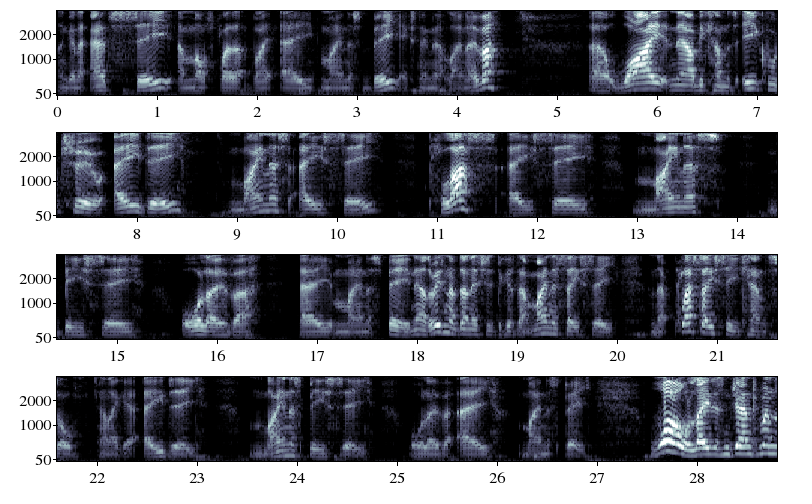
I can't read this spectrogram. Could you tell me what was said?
I'm going to add c and multiply that by a minus b, extending that line over. Uh, y now becomes equal to ad minus ac plus ac minus BC all over A minus B. Now, the reason I've done this is because that minus AC and that plus AC cancel, and I get AD minus BC all over A minus B. Whoa, ladies and gentlemen,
